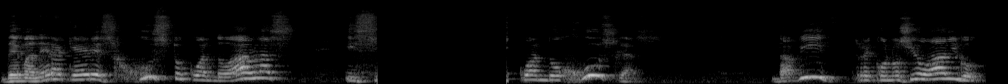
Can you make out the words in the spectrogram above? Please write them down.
de manera que eres justo cuando hablas y cuando juzgas. David reconoció algo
